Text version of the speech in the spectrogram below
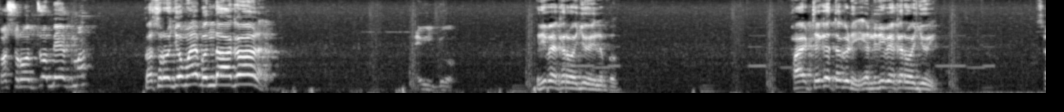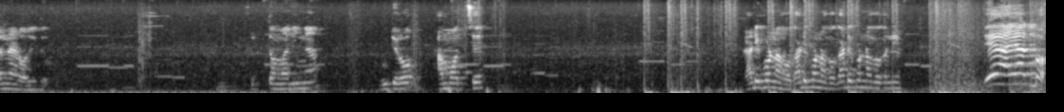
કસરો જો બેગમાં. કસરો જો માય બંધા આગળ. એવી જો રિવે કરવા જોઈએ લગભગ. ફાઇટ થઈ ગઈ તગડી એને રિવે કરવા જોઈએ. સનાડો લીધો. તમારી ના. ગુજરો આમો જ છે. ગાડી પણ નાખો ગાડી પણ નાખો ગાડી પણ નાખો ગાડી એ આયા જ બો.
